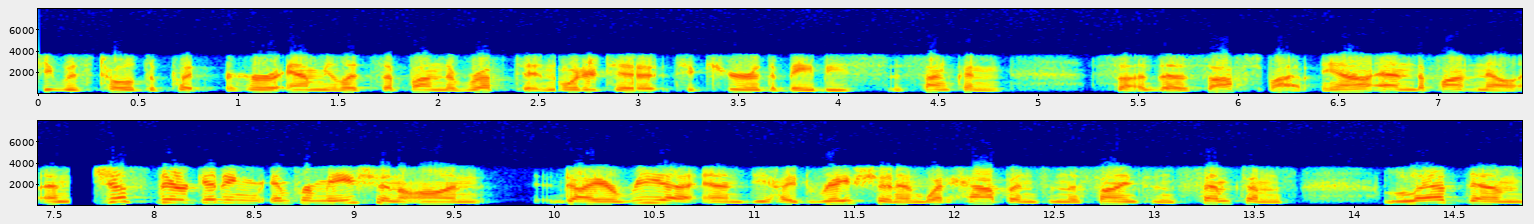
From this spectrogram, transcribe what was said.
she was told to put her amulets up on the roof to, in order to to cure the baby's sunken so the soft spot, you know, and the fontanelle. And just they're getting information on diarrhea and dehydration and what happens and the signs and symptoms led them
